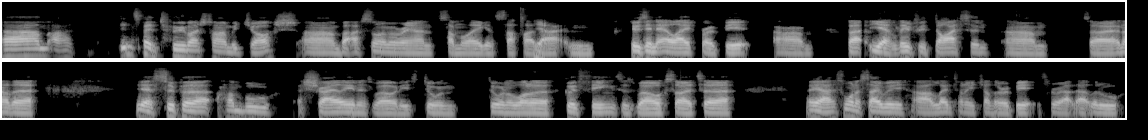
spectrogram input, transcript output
Um, I didn't spend too much time with Josh, um, but I saw him around summer league and stuff like yeah. that, and he was in LA for a bit. Um, but yeah, lived with Dyson. Um, so another, yeah, super humble Australian as well, and he's doing doing a lot of good things as well. So to yeah, I just want to say we uh, lent on each other a bit throughout that little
